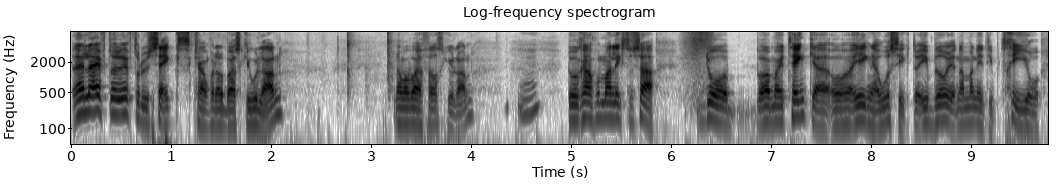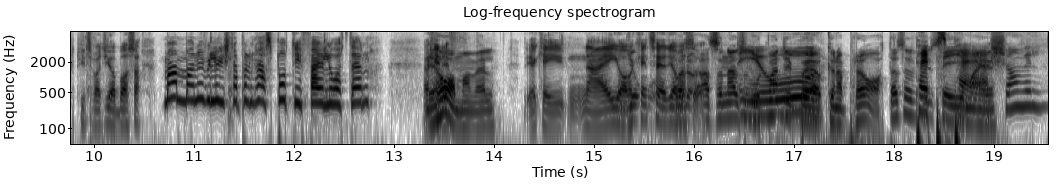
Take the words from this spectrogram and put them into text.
eller efter, efter du är sex, kanske när du börjar skolan, när man börjar förskolan, Mm. då kanske man liksom så här, då börjar man ju tänka och ha egna åsikter i början när man är typ tre år, det är som att jag bara såhär Mamma nu vill jag lyssna på den här Spotify-låten. Det har man väl? Okej, nej jag Jo, kan inte säga att jag var så. Alltså när så fort man typ börjar kunna prata så Peps säger man ju... Persson vill...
